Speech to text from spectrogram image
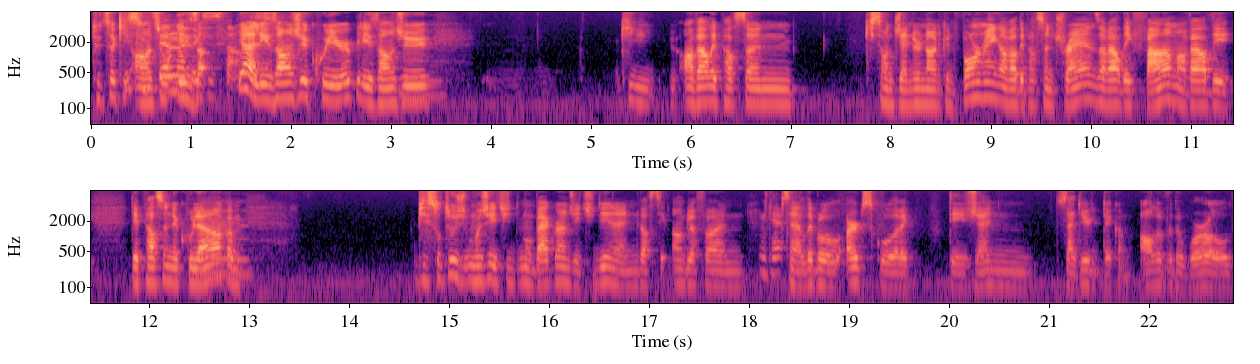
tout ça qui Qui entoure les, en-. Yeah, les enjeux queer, puis les enjeux Mhm. qui envers les personnes qui sont gender non-conforming, envers des personnes trans, envers des femmes, envers des, des personnes de couleur. Comme... Puis surtout, moi, j'ai étudié, mon background, j'ai étudié à l'université anglophone. C'est un liberal arts school avec des jeunes adultes de comme all over the world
